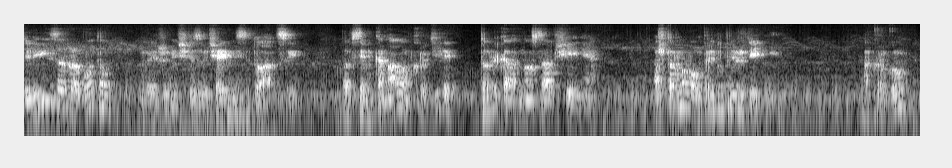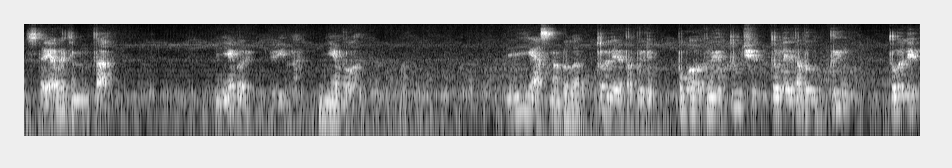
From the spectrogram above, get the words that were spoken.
Телевизор работал в режиме чрезвычайной ситуации. По всем каналам крутили только одно сообщение о штормовом предупреждении. А кругом стояла темнота. Неба видно не было. Неясно было, то ли это были плотные тучи, то ли это был дым, то ли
